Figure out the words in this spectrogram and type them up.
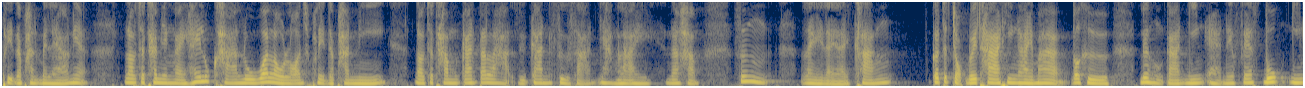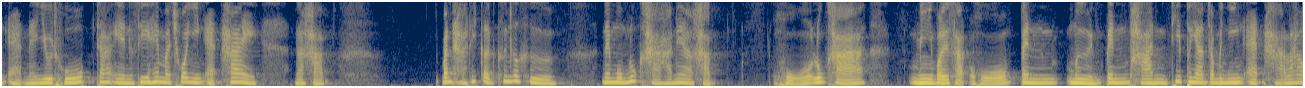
ผลิตภัณฑ์ไปแล้วเนี่ย เราจะทำยังไงให้ลูกค้ารู้ว่าเรา launch ผลิตภัณฑ์นี้ เราจะทำการตลาดหรือการสื่อสารอย่างไรนะครับ ซึ่งหลาย ๆ ครั้ง ก็จะจบด้วยท่าที่ง่ายมาก ก็คือเรื่องของการยิงแอดใน Facebook ยิงแอดใน YouTube จ้างเอ็นซีให้มาช่วยยิงแอดให้นะครับ ปัญหาที่เกิดขึ้นก็คือ ในมุมลูกค้าเนี่ยครับโอ้โหลูกค้ามีบริษัทโอ้โห เป็นหมื่นเป็นพันที่พยายามจะมายิงแอดหาเรา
